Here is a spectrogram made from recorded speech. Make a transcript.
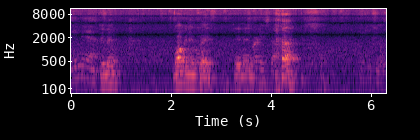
Amen. Amen. Walking in faith. Amen. Praise God. Thank you, Jesus.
